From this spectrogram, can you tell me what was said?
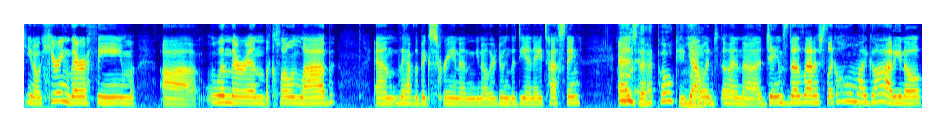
you know, hearing their theme uh, when they're in the clone lab and they have the big screen and you know they're doing the DNA testing. And- Who's that Pokemon? Yeah, when when uh, James does that, it's just like, oh my god, you know,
